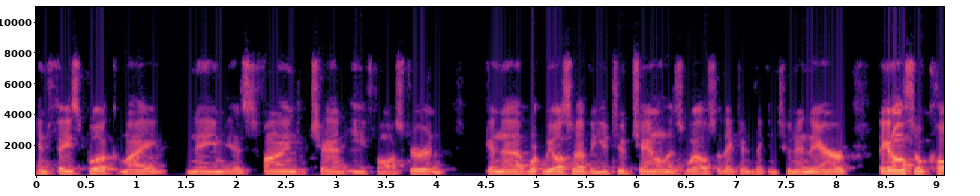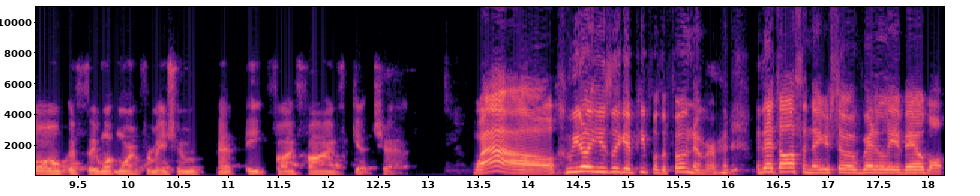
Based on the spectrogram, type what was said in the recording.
and Facebook, my name is Find Chad E Foster, and can uh, we also have a YouTube channel as well, so they can they can tune in there. They can also call if they want more information at 855 Get Chad. Wow, we don't usually give people the phone number, but that's awesome that you're so readily available.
